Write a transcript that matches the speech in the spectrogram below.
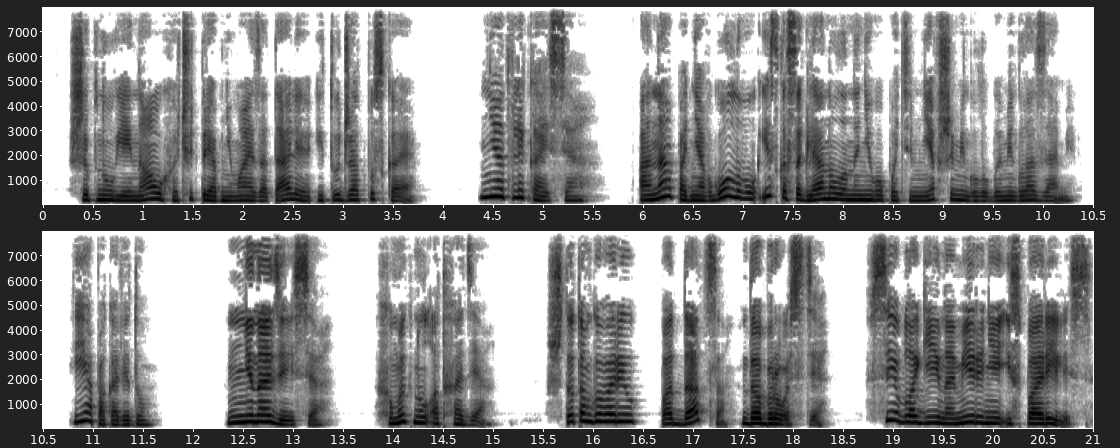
— шепнул ей на ухо, чуть приобнимая за талию и тут же отпуская. «Не отвлекайся». Она, подняв голову, искоса глянула на него потемневшими голубыми глазами. «Я пока веду». «Не надейся», — хмыкнул, отходя. «Что там говорил? Поддаться? Да бросьте». Все благие намерения испарились,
